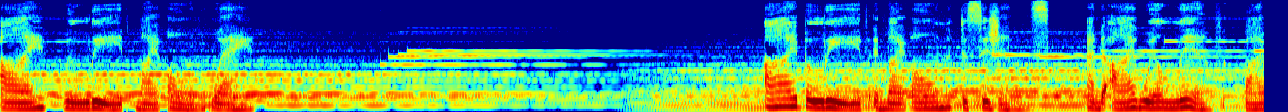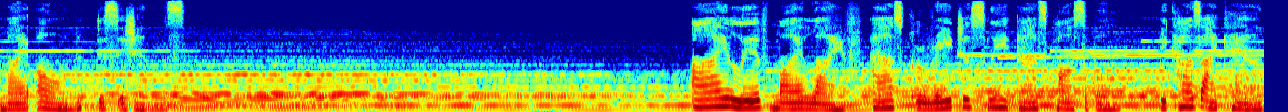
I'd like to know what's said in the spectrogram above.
I will lead my own way. I believe in my own decisions, and I will live by my own decisions. I live my life as courageously as possible because I can,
